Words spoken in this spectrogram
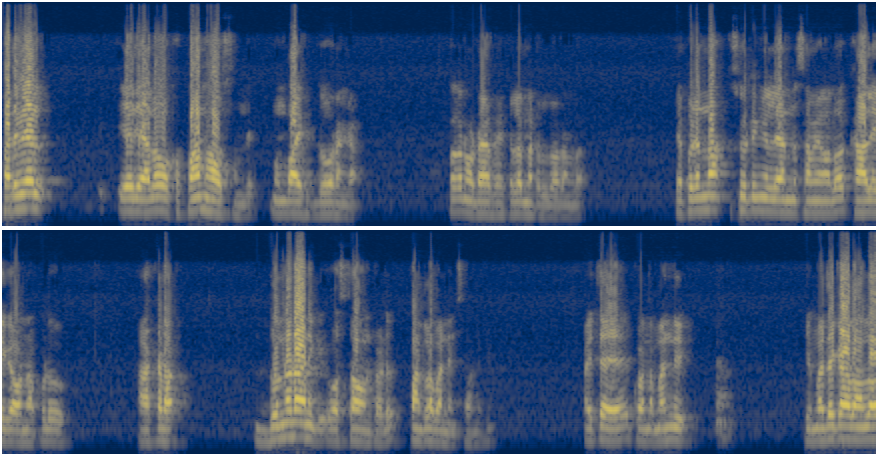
పర్వేల్ ఏరియాలో ఒక ఫామ్ హౌస్ ఉంది ముంబైకి దూరంగా ఒక నూట యాభై కిలోమీటర్ల దూరంలో. ఎప్పుడన్నా షూటింగ్ లేని సమయంలో ఖాళీగా ఉన్నప్పుడు అక్కడ దున్నడానికి వస్తూ ఉంటాడు పంటలు పండించడానికి. అయితే కొంతమంది ఈ మధ్యకాలంలో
